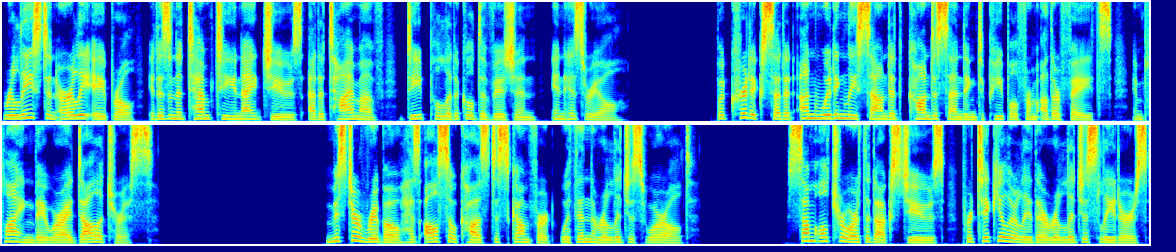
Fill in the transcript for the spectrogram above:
Released in early April, it is an attempt to unite Jews at a time of deep political division in Israel. But critics said it unwittingly sounded condescending to people from other faiths, implying they were idolatrous. Mr. Ribo has also caused discomfort within the religious world. Some ultra Orthodox Jews, particularly their religious leaders,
